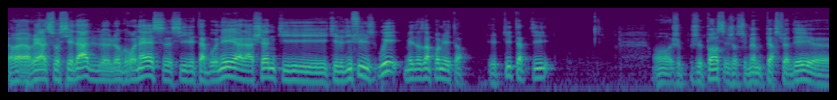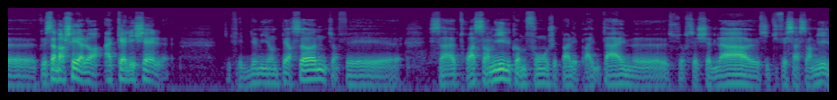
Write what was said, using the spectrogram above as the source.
Real Sociedad, le, le s'il est abonné à la chaîne qui, le diffuse. Oui, mais dans un premier temps. Et petit à petit, oh, je, pense, et j'en suis même persuadé, que ça marcherait. Alors, à quelle échelle? Tu fais 2 millions de personnes, tu en fais ça, 300 000 comme font, je sais pas, les prime time euh, sur ces chaînes-là. Euh, si tu fais 500 000,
